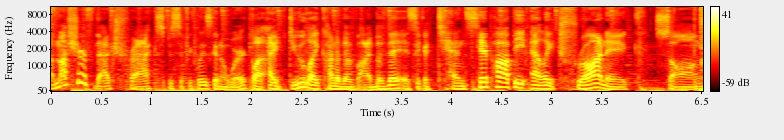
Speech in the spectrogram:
I'm not sure if that track specifically is gonna work, but I do like kind of the vibe of it. It's like a tense hip hoppy electronic song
